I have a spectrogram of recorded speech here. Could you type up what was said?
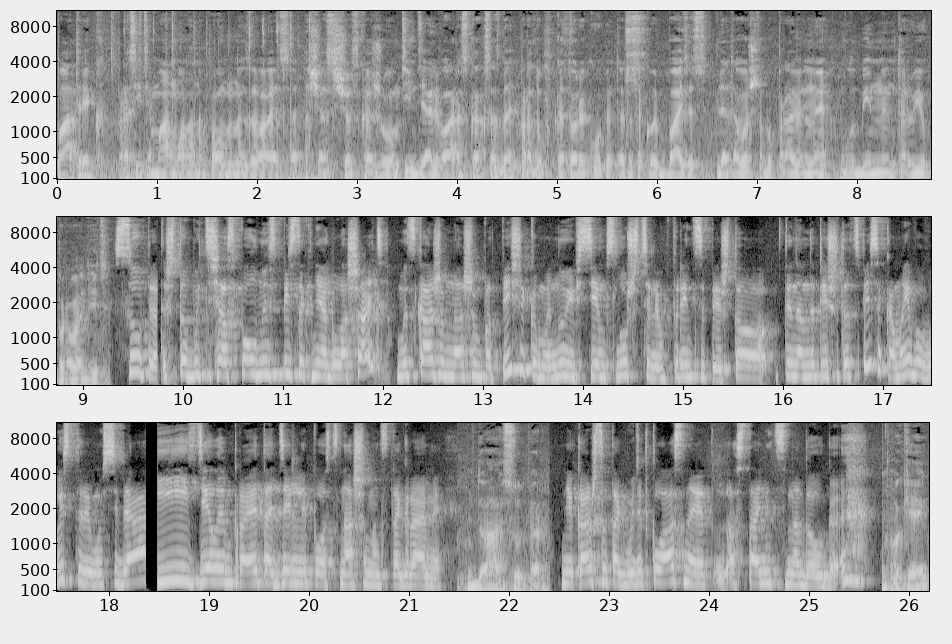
Патрик, «Спросите маму», она, по-моему, называется. Сейчас еще скажу. Тинди Альварес, «Как создать создать продукт, который купят. Это такой базис для того, чтобы правильные глубинные интервью проводить. Супер! Чтобы сейчас полный список не оглашать, мы скажем нашим подписчикам и ну и всем слушателям, в принципе, что ты нам напишешь этот список, а мы его выставим у себя и сделаем про это отдельный пост в нашем инстаграме. Да, супер. Мне кажется, так будет классно и это останется надолго. Окей.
